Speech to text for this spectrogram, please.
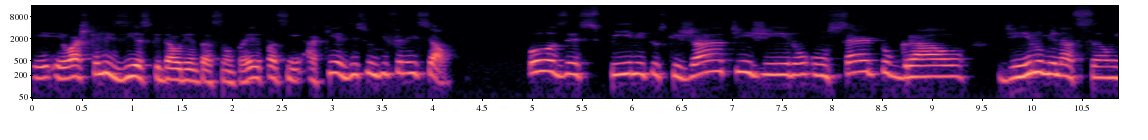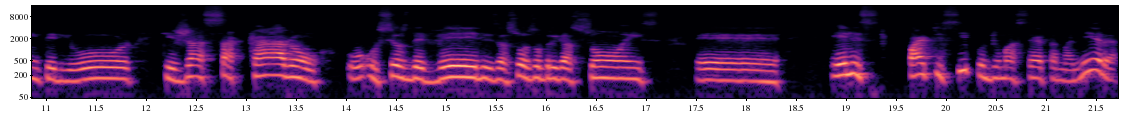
E eu acho que Elisias que dá orientação para ele, fala assim: aqui existe um diferencial. Os espíritos que já atingiram um certo grau de iluminação interior, que já sacaram o, os seus deveres, as suas obrigações, é, eles participam de uma certa maneira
